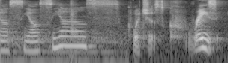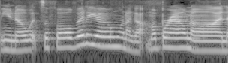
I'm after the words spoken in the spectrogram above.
Yes, yes, yes. Which is crazy. You know, it's a fall video when I got my brown on.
